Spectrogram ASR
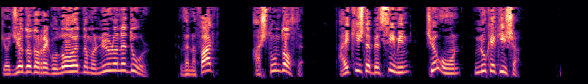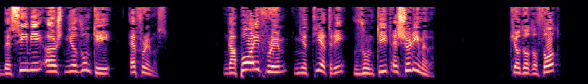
kjo gjë do të rregullohet në mënyrën e duhur." Dhe në fakt, Ashtu ndodhte. Ai kishte besimin që unë nuk e kisha. Besimi është një dhunti e frymës. Nga po ai frymë një tjetri dhuntitë e shërimeve. Kjo do të thotë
